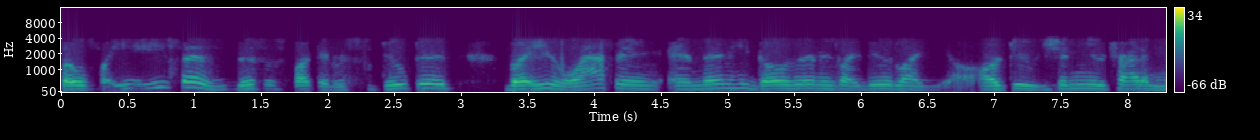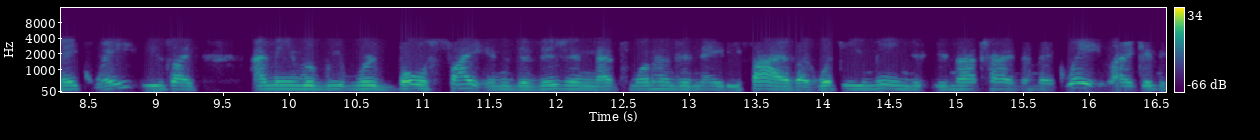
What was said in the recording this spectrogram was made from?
so funny. He, he says this is fucking stupid, but he's laughing, and then he goes in. He's like, dude, like Artu, shouldn't you try to make weight? He's like. I mean, we, we we're both fight in a division that's 185. Like, what do you mean you're, you're not trying to make weight? Like, and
